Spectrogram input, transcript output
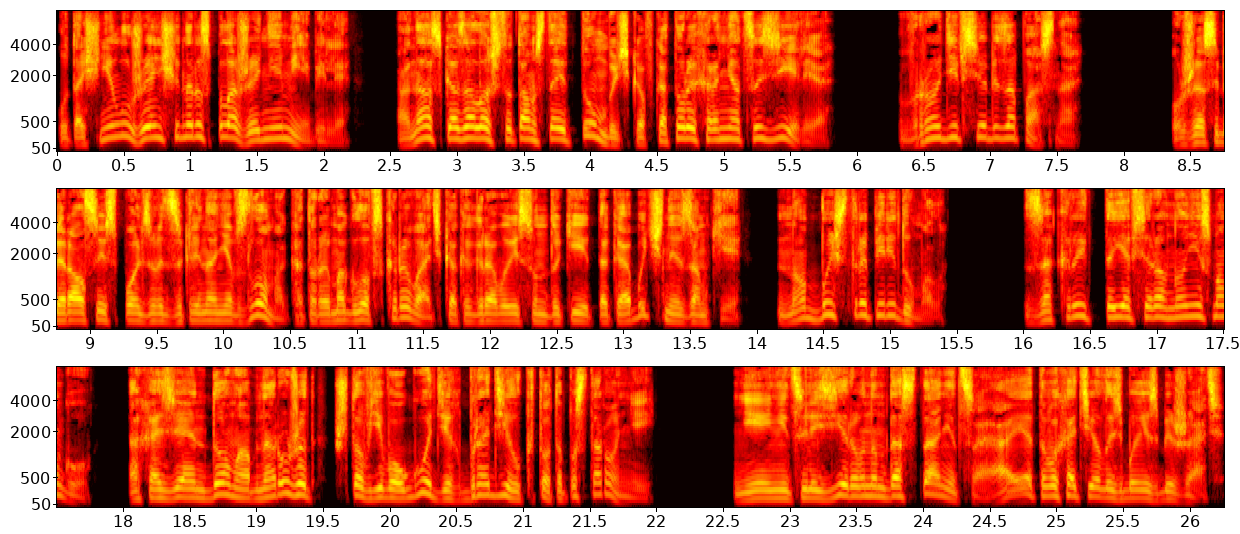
Уточнил у женщины расположение мебели. Она сказала, что там стоит тумбочка, в которой хранятся зелья. Вроде все безопасно. Уже собирался использовать заклинание взлома, которое могло вскрывать как игровые сундуки, так и обычные замки, но быстро передумал. Закрыть-то я все равно не смогу, а хозяин дома обнаружит, что в его угодьях бродил кто-то посторонний. Неинициализированным достанется, а этого хотелось бы избежать.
